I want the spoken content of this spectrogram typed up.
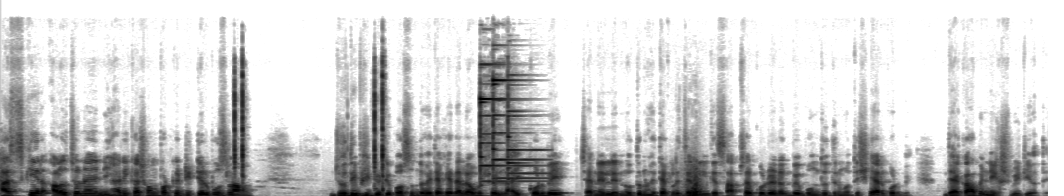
আজকের আলোচনায় নিহারিকা সম্পর্কে ডিটেল বুঝলাম। যদি ভিডিওটি পছন্দ হয়ে থাকে, তাহলে অবশ্যই লাইক করবে। চ্যানেলে নতুন হয়ে থাকলে চ্যানেলকে সাবস্ক্রাইব করে রাখবে, বন্ধুদের মধ্যে শেয়ার করবে। দেখা হবে নেক্সট ভিডিওতে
